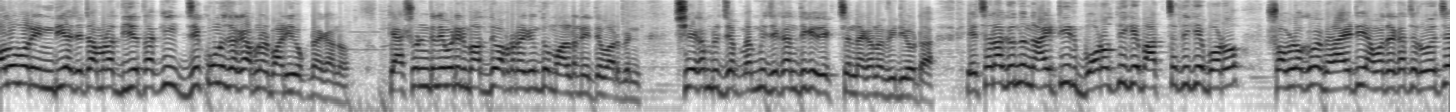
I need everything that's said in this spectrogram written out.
অল ওভার ইন্ডিয়া যেটা আমরা দিয়ে থাকি, যে কোনো জায়গায় আপনার বাড়ি হোক না কেন ক্যাশ অন ডেলিভারির মাধ্যমে আপনারা কিন্তু মালটা নিতে পারবেন। সেখানে আপনি আপনি যেখান থেকে দেখছেন না কেন ভিডিওটা। এছাড়া কিন্তু নাইটির বড় থেকে বাচ্চা থেকে বড় সব রকমের ভ্যারাইটি আমাদের কাছে রয়েছে।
